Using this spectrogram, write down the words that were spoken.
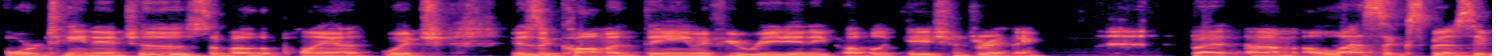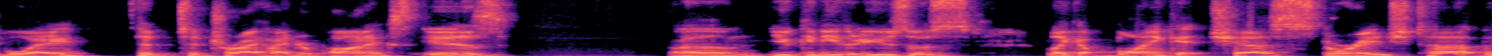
14 inches above the plant, which is a common theme if you read any publications or anything. But um, a less expensive way to, to try hydroponics is um, you can either use those like a blanket chest storage tub.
